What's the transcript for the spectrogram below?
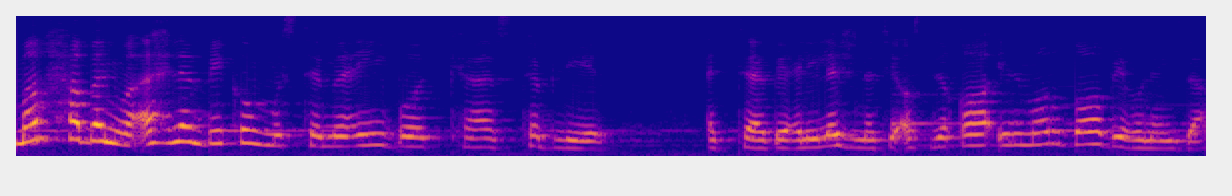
مرحبا واهلا بكم مستمعي بودكاست تبليل التابع للجنة أصدقاء المرضى بعنيزة.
